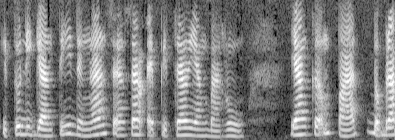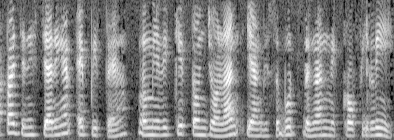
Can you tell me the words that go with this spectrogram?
itu diganti dengan sel-sel epitel yang baru. Yang keempat, beberapa jenis jaringan epitel memiliki tonjolan yang disebut dengan mikrofili.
